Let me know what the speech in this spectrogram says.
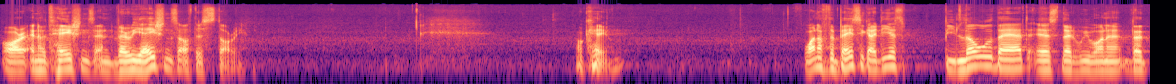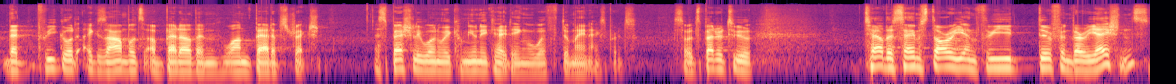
or annotations and variations of this story. Okay. One of the basic ideas below that is that we want to that, that three good examples are better than one bad abstraction. especially when we're communicating with domain experts. So it's better to tell the same story in three different variations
